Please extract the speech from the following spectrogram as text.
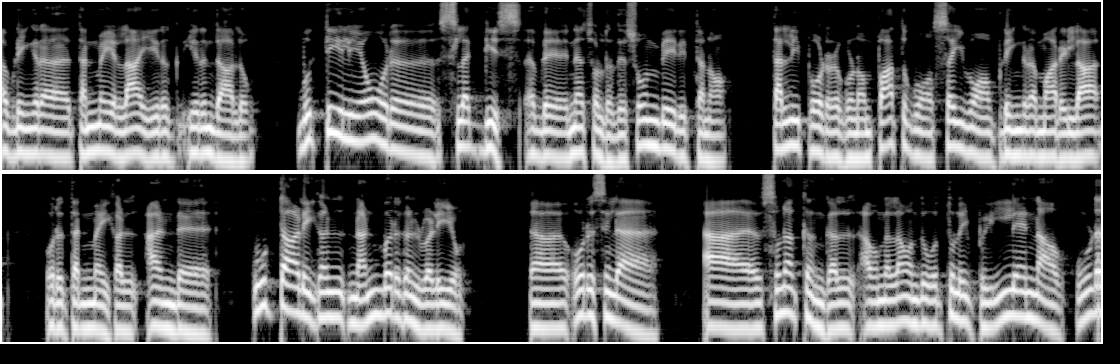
அப்படிங்கிற தன்மையெல்லாம் இரு இருந்தாலும் புத்தியிலையும் ஒரு ஸ்லக்கிஸ் அப்படி என்ன சொல்கிறது சோம்பேறித்தனம் தள்ளி போடுற குணம் பார்த்துக்குவோம் செய்வோம் அப்படிங்கிற மாதிரிலாம் ஒரு தன்மைகள் அண்டு கூட்டாளிகள் நண்பர்கள் வழியும் ஒரு சில சுணக்கங்கள் அவங்கெல்லாம் வந்து ஒத்துழைப்பு இல்லைன்னா கூட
